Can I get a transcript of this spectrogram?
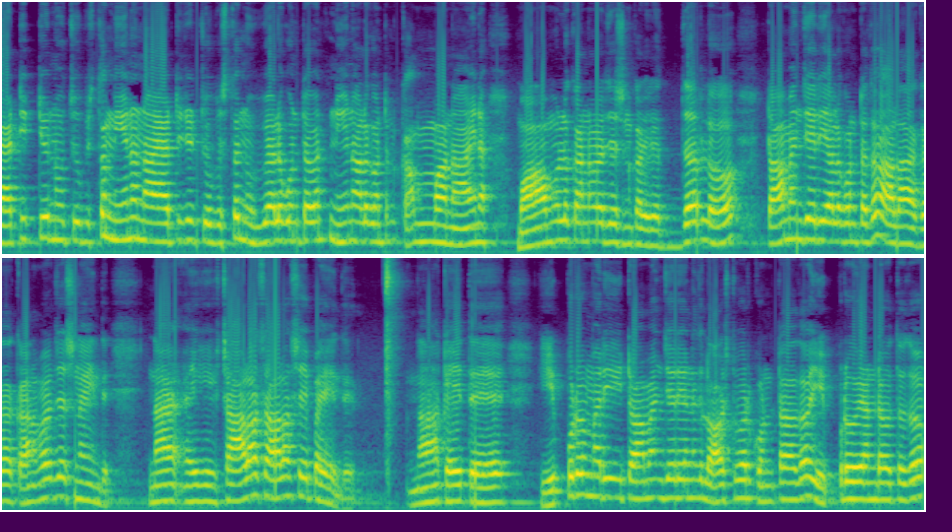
యాటిట్యూడ్ నువ్వు చూపిస్తావు నేను నా యాటిట్యూడ్ చూపిస్తాను నువ్వు ఎలాగుంటావంటే నేను అలాగుంటాను కమ్మ నాయన మామూలు కన్వర్జేషన్ కాదు ఇద్దరిలో టామ్ అండ్ జెర్రీ ఎలాగుంటుందో అలాగా కన్వర్జేషన్ అయింది. నా చాలా చాలా సేపు అయింది. నాకైతే ఎప్పుడు మరి ఈ టామ్ అండ్ జెరీ అనేది లాస్ట్ వరకు ఉంటుందో ఎప్పుడు ఎండ్ అవుతుందో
